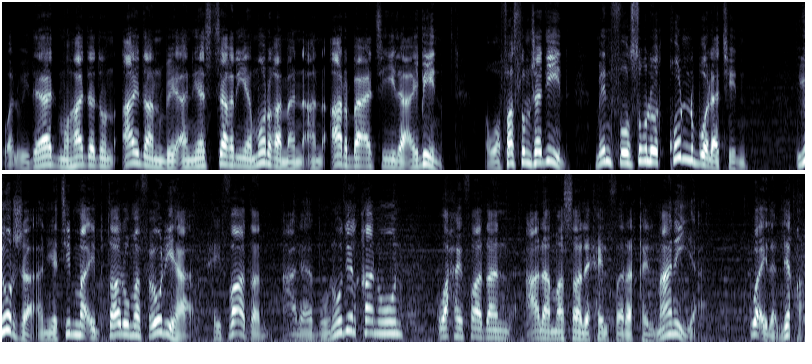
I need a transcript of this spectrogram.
والوداد مهدد أيضا بأن يستغني مرغما عن أربعة لاعبين. هو فصل جديد من فصول قنبلة. يرجى أن يتم إبطال مفعولها حفاظا على بنود القانون وحفاظا على مصالح الفرق المعنية وإلى اللقاء.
